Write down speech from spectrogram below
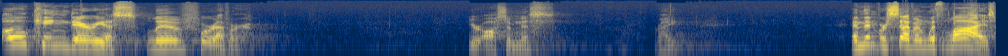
O King Darius, live forever. Your awesomeness, right? And then verse 7 with lies,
